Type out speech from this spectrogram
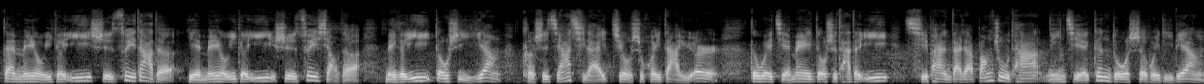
但没有一个一是最大的，也没有一个一是最小的，每个一都是一样，可是加起来就是会大于二。各位姐妹都是他的一，期盼大家帮助他凝结更多社会力量。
